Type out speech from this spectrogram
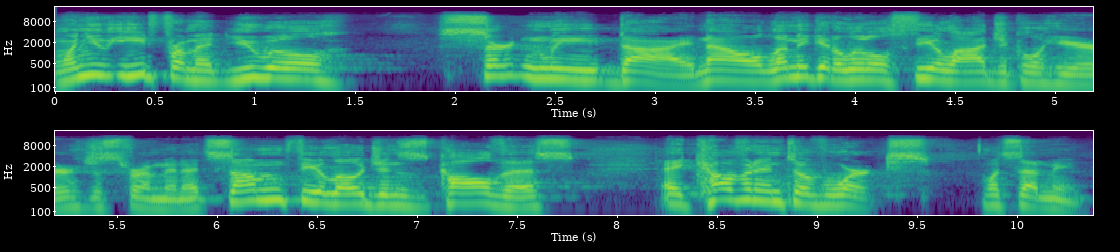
When you eat from it, you will certainly die. Now, let me get a little theological here just for a minute. Some theologians call this a covenant of works. What's that mean?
